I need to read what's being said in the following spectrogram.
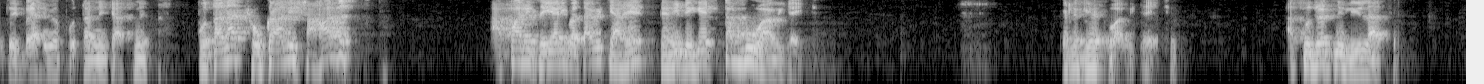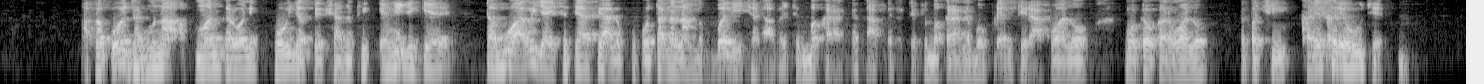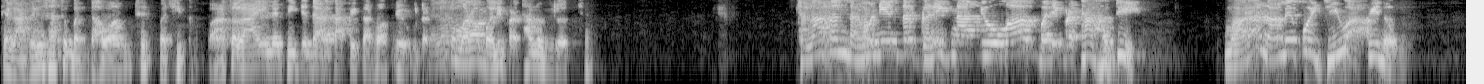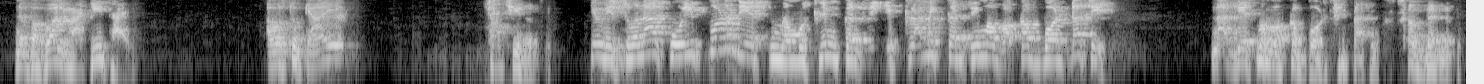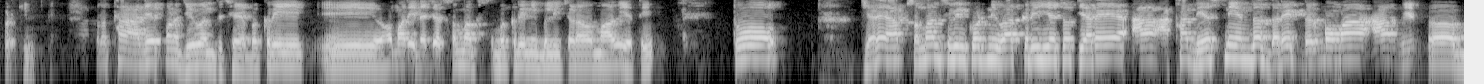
તો ઇબ્રાહિમે પોતાની જાતને, પોતાના છોકરાની શહાદત આપવાની તૈયારી બતાવી, ત્યારે તેની જગ્યાએ તબ્બુ આવી જાય છે. એટલે ઘેટું આવી જાય છે. આ કુદરતની લીલા છે. આપણે કોઈ ધર્મના અપમાન કરવાની કોઈ જ અપેક્ષા નથી. એની જગ્યાએ તબ્બુ આવી જાય છે, ત્યારથી આ લોકો પોતાના નામે બલી ચડાવે છે, બકરા કાપે છે. એટલે બકરાને બહુ પ્રેમથી રાખવાનો, મોટો કરવાનો. પછી ખરેખર એવું છે કે લાગણી સાથે બંધાવવાનું છે. પછી પણ તો લાઈને ત્રીજે દાળ કાપી કાઢવા એવું નથી. તો મારો આ બલિ પ્રથાનો વિરોધ છે. સનાતન ધર્મની અંદર ઘણી જ્ઞાતિઓમાં બલિ પ્રથા હતી. મારા નામે કોઈ જીવ આપી દઉં ને ભગવાન રાજી થાય આ વસ્તુ ક્યાંય સાચી નથી. કે વિશ્વના કોઈ પણ દેશમાં મુસ્લિમ કન્ટ્રી ઇસ્લામિક કન્ટ્રીમાં વકફ બોર્ડ નથી. ના દેશમાં વકફ બોર્ડ છે તારું સમજણ નથી પડતી. પ્રથા આજે પણ જીવંત છે. બકરી અમારી નજર સમક્ષ બકરીની બલી ચડાવવામાં આવી હતી. તો જ્યારે આપ સમાન સિવિલ કોડની વાત કરી રહ્યા છો, ત્યારે આ આખા દેશની અંદર દરેક ધર્મોમાં આ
